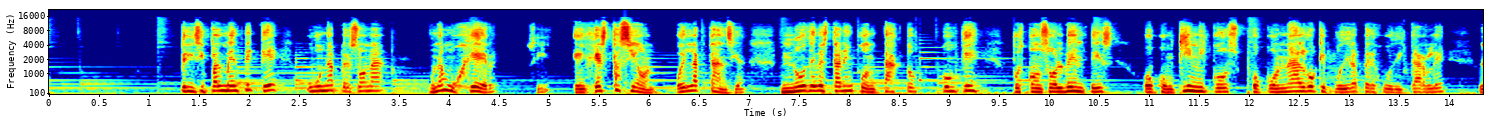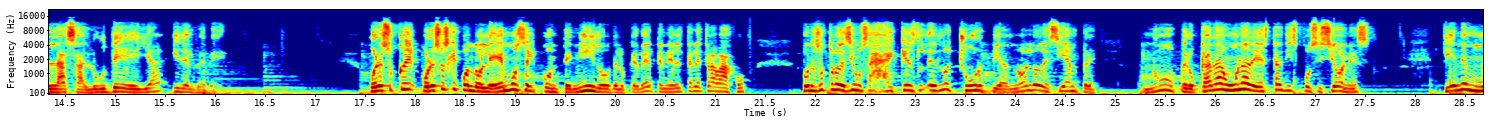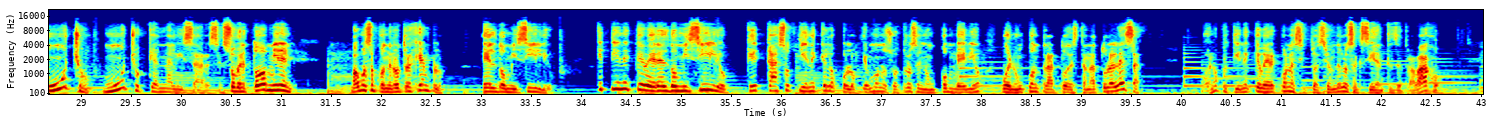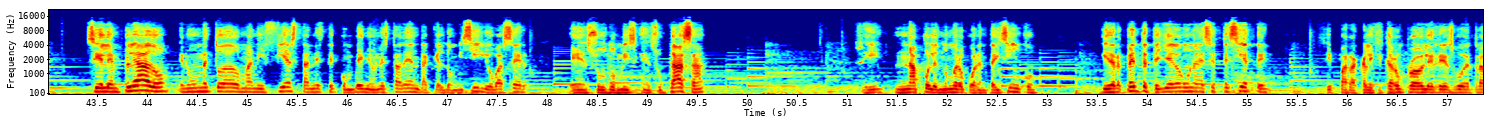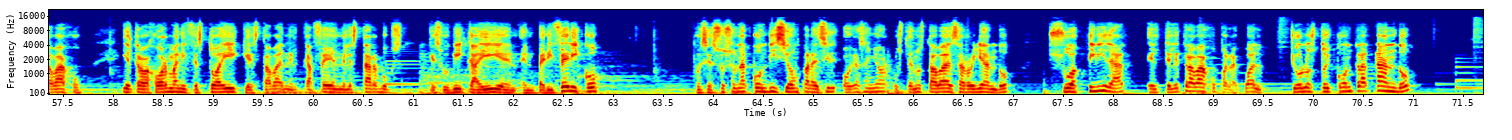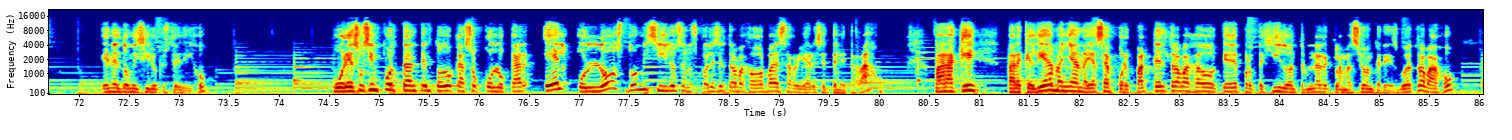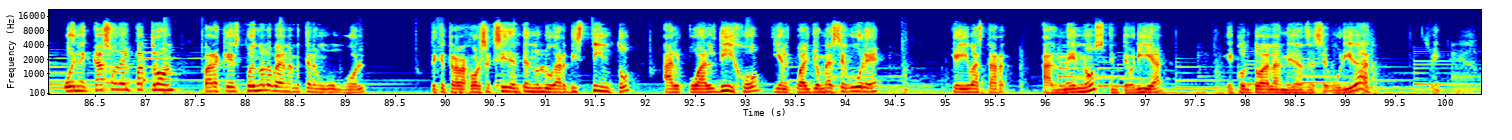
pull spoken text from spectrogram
Principalmente que una persona, una mujer, ¿sí? En gestación o en lactancia, no debe estar en contacto con qué? Pues con solventes, o con químicos o con algo que pudiera perjudicarle la salud de ella y del bebé. Por eso, es que cuando leemos el contenido de lo que debe tener el teletrabajo, pues nosotros decimos, ay, que es, es lo churpias, ¿no? Es lo de siempre. No, pero cada una de estas disposiciones tiene mucho, mucho que analizarse. Sobre todo, miren, vamos a poner otro ejemplo, el domicilio. ¿Qué tiene que ver el domicilio? ¿Qué caso tiene que lo coloquemos nosotros en un convenio o en un contrato de esta naturaleza? Bueno, pues tiene que ver con la situación de los accidentes de trabajo. Si el empleado en un momento dado manifiesta en este convenio, en esta adenda, que el domicilio va a ser en su, casa, ¿sí? Nápoles número 45, y de repente te llega una ST7 ¿sí? para calificar un probable riesgo de trabajo, y el trabajador manifestó ahí que estaba en el café, en el Starbucks, que se ubica ahí en, en periférico, pues eso es una condición para decir, oiga señor, usted no estaba desarrollando su actividad, el teletrabajo para el cual yo lo estoy contratando en el domicilio que usted dijo. Por eso es importante en todo caso colocar el o los domicilios en los cuales el trabajador va a desarrollar ese teletrabajo. ¿Para qué? Para que el día de mañana, ya sea por parte del trabajador, quede protegido ante una reclamación de riesgo de trabajo, o en el caso del patrón, para que después no le vayan a meter un gol de que el trabajador se accidente en un lugar distinto al cual dijo y en el cual yo me aseguré que iba a estar al menos en teoría, eh, con todas las medidas de seguridad.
